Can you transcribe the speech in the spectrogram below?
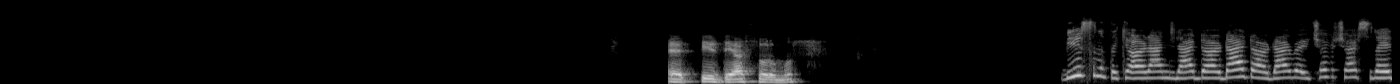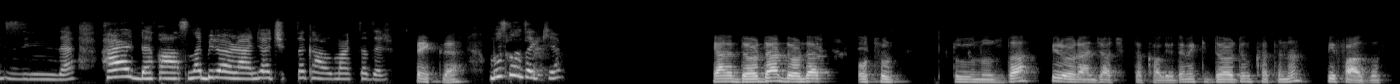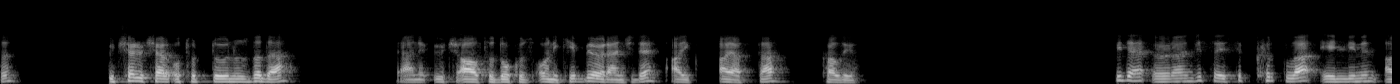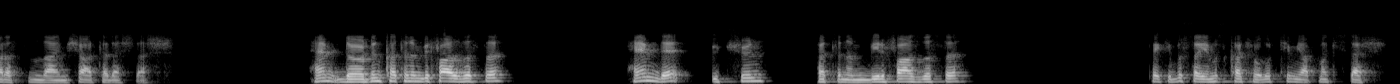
Evet, bir diğer sorumuz. Bir sınıftaki öğrenciler dörder dörder ve üçer üçer sıraya dizildiğinde her defasında bir öğrenci açıkta kalmaktadır. Bekle. Bu sınıftaki Yani dörder dörder otur oturttuğunuzda bir öğrenci açıkta kalıyor. Demek ki 4'ün katının bir fazlası. Üçer üçer oturttuğunuzda da yani 3, 6, 9, 12 bir öğrenci de ay ayakta kalıyor. Bir de öğrenci sayısı 40 ile 50'nin arasındaymış arkadaşlar. Hem 4'ün katının bir fazlası hem de 3'ün katının bir fazlası. Peki bu sayımız kaç olur? Kim yapmak ister?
